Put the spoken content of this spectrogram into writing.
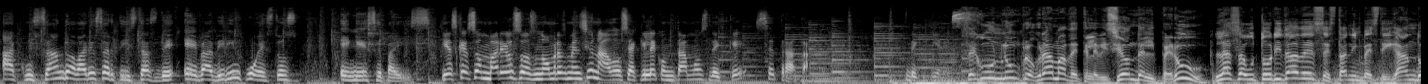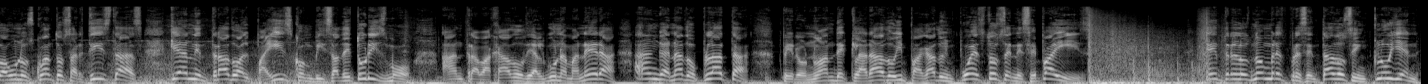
acusando a varios artistas de evadir impuestos en ese país. Y es que son varios los nombres mencionados y aquí le contamos de qué se trata. ¿De? Según un programa de televisión del Perú, las autoridades están investigando a unos cuantos artistas que han entrado al país con visa de turismo, han trabajado de alguna manera, han ganado plata, pero no han declarado y pagado impuestos en ese país. Entre los nombres presentados se incluyen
